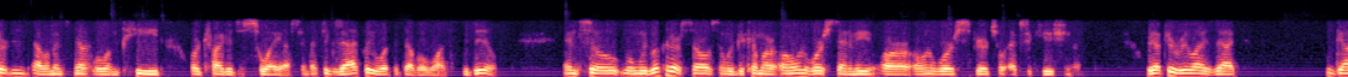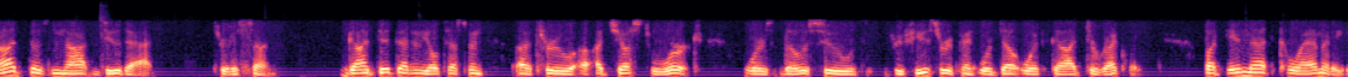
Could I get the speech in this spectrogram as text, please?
certain elements that will impede or try to dissuade us, and that's exactly what the devil wants to do. And so when we look at ourselves and we become our own worst enemy or our own worst spiritual executioner, we have to realize that God does not do that through his son. God did that in the Old Testament uh, through a, a, just work, whereas those who refused to repent were dealt with God directly. But in that calamity,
